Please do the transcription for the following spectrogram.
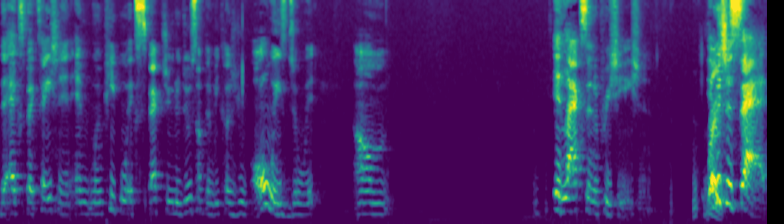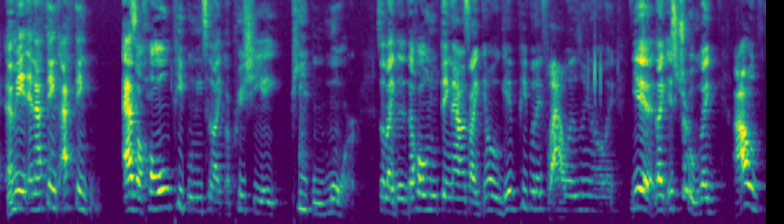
the expectation and when people expect you to do something because you always do it um, it lacks in appreciation Right. which is sad. I mean, and I think I think as a whole, people need to like appreciate people more. So like the, the whole new thing now is like, yo, give people their flowers. You know, like yeah, like it's true. Like I'll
